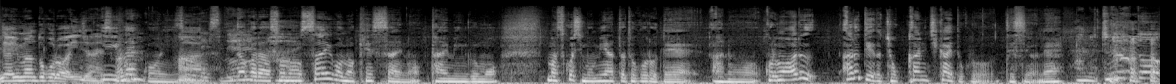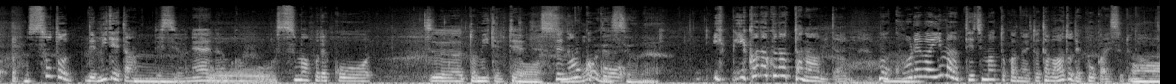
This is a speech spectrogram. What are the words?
いや今のところはいいんじゃないですかね。いいそうですねだからその最後の決済のタイミングも、まあ、少しもみ合ったところであのこれもあるある程度直感に近いところですよね。あのずっと 外で見てたんですよね。なんかこうスマホでこうずっと見てて、でなんかこう。い行かなくなったなみたいな。もうこれは今手締まっとかないと多分後で後悔するな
